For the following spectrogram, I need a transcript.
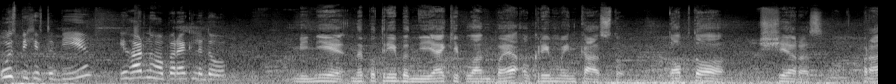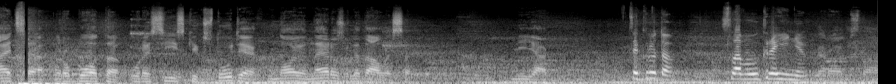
Успіхів тобі і гарного перегляду. Мені не потрібен ніякий план Б, окрім мейнкасту. Тобто, ще раз, праця, робота у російських студіях мною не розглядалася. Ніяк. Це круто. Слава Україні! Героям слава.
